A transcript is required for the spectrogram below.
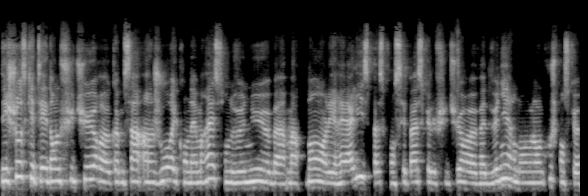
des choses qui étaient dans le futur, euh, comme ça, un jour et qu'on aimerait, sont devenues, euh, bah, maintenant, on les réalise parce qu'on ne sait pas ce que le futur va devenir. Donc, dans le coup, je pense que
